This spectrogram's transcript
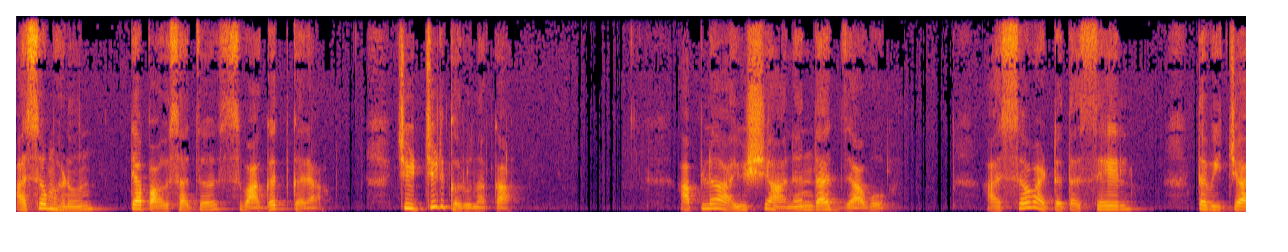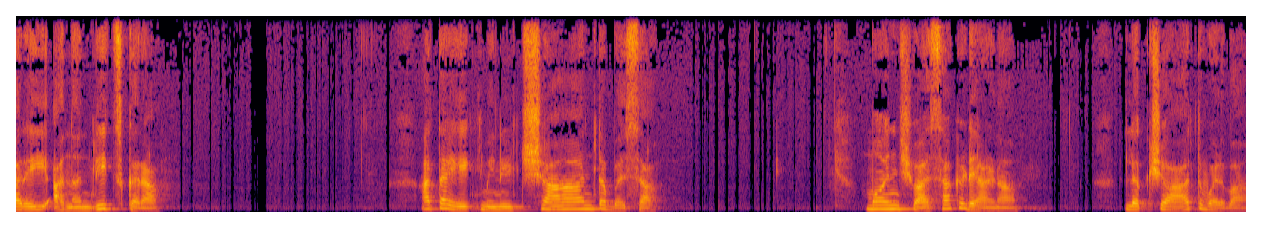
असं म्हणून त्या पावसाचं स्वागत करा. चिडचिड करू नका. आपलं आयुष्य आनंदात जावं. असं वाटत असेल विचारही आनंदीच करा. आता एक मिनिट शांत बसा. मन श्वासाकडे आणा. लक्ष आत वळवा.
